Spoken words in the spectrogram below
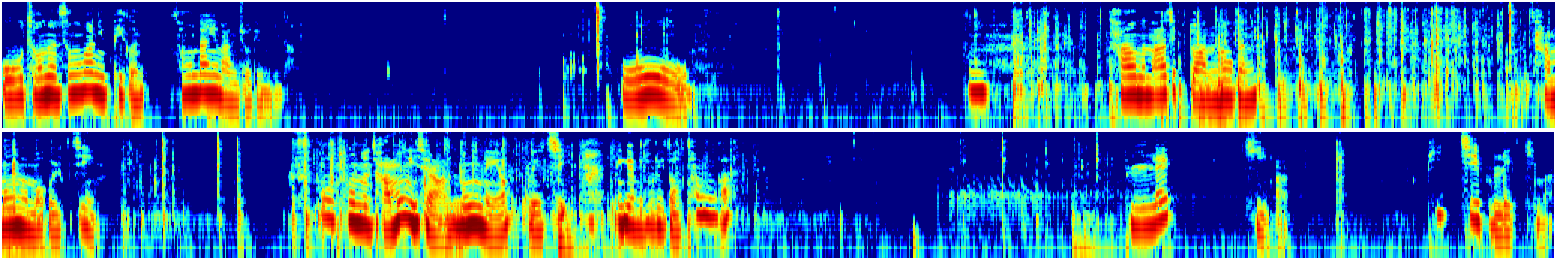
오 저는 승관이 픽은 상당히 만족입니다. 오 음, 다음은 아직도 안 녹은 자몽을 먹을지. 어, 저는 자몽이 잘 안 녹네요. 왜지? 이게 물이 더 찬가? 블랙 티 맛. 피치 블랙 티 맛.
